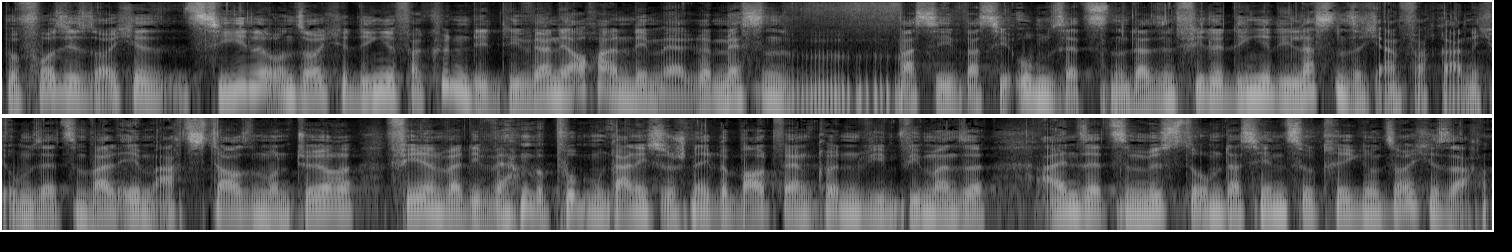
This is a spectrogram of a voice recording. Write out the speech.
bevor sie solche Ziele und solche Dinge verkünden. Die, die werden ja auch an dem gemessen, was sie, was sie umsetzen. Und da sind viele Dinge, die lassen sich einfach gar nicht umsetzen, weil eben 80.000 Monteure fehlen, weil die Wärmepumpen gar nicht so schnell gebaut werden können, wie, wie man sie einsetzen müsste, um das hinzukriegen und solche Sachen.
